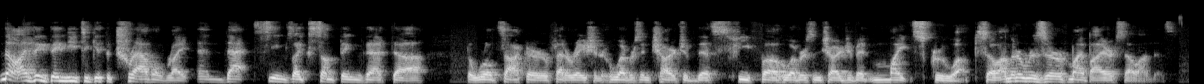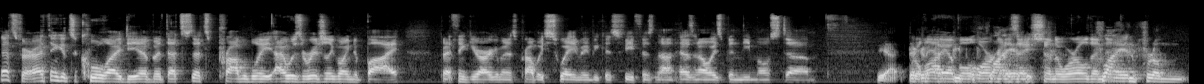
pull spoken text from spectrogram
no, I think they need to get the travel right, and that seems like something that uh, the World Soccer Federation, whoever's in charge of this, FIFA, whoever's in charge of it, might screw up. So I'm going to reserve my buy or sell on this. That's fair. I think it's a cool idea, but that's that's probably I was originally going to buy, but I think your argument has probably swayed me because FIFA's not hasn't always been the most um, Yeah, reliable people flying- organization in the world, and Flying from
